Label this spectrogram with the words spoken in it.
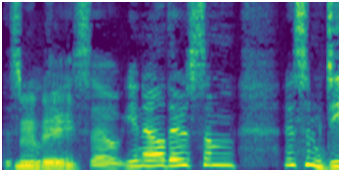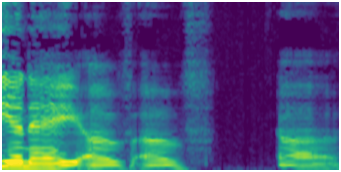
this Movie. movie. So you know, there's some there's some DNA of of uh,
